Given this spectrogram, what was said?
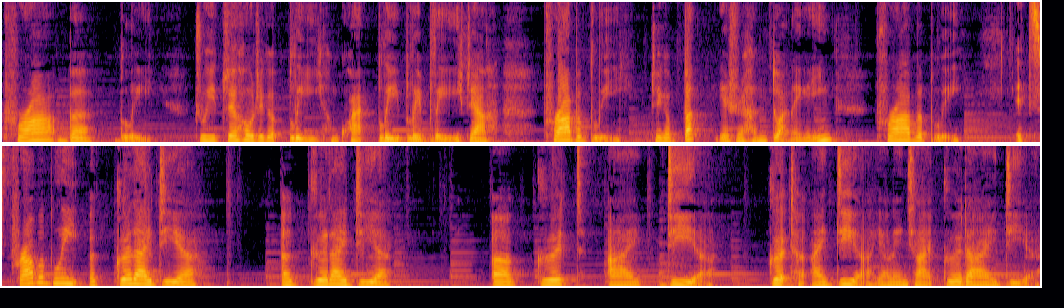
probably 注意最后这个 bly 很快 bly bly bly 这样 probably 这个 b 也是很短的一个音。probably. It's probably a good idea. A good idea. A good idea. Good idea 要连起来，good idea.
